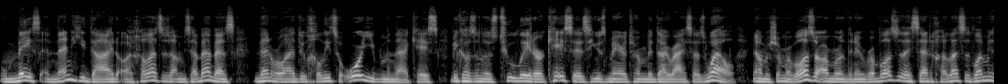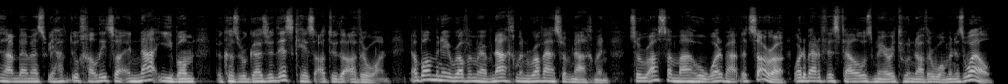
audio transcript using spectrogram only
Umes, and then he died. Then we're allowed to do chalitza or yibum in that case because in those two later cases he was married to her midairaisa as well. Now Mishum Rabbi Amr in the name of they said we have to do chalitza and not yibum because regards to this case, I'll do the other one. Now Balmine Rav Rav Nachman, Rav asked Rav Nachman. So Rasa Mahu, what about the tzara? What about if this fellow was married to another woman as well?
